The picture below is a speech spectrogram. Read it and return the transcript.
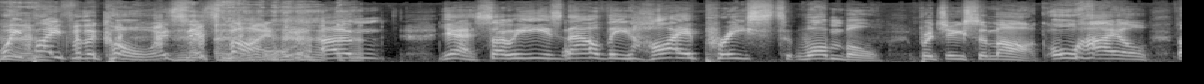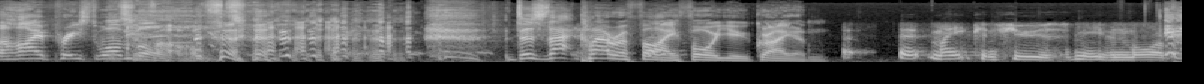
we pay for the call. It's it's fine. Um, yeah. So he is now the High Priest Womble. Producer Mark, all hail the High Priest Womble. Does that clarify for you, Graham? It might confuse me even more. But,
